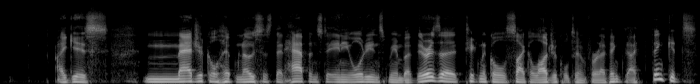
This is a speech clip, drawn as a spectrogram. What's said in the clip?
I guess magical hypnosis that happens to any audience member. There is a technical psychological term for it. I think I think it's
